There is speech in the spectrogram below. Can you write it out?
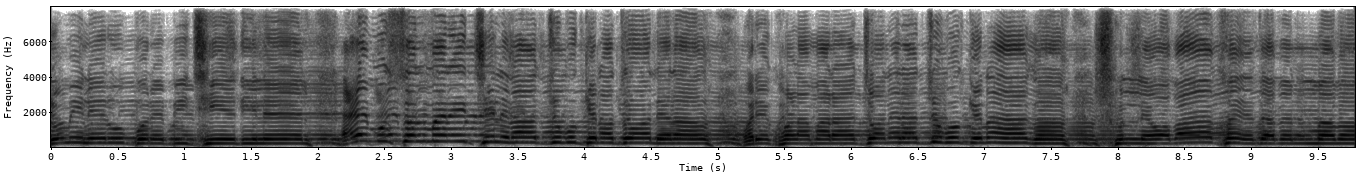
জমিনের উপরে বিছিয়ে দিলেন। এই মুসলমানের ছেলেরা, যুবকেরা, জনেরা, ওরে ঘোড়া মারা জনেরা, যুবকেরা শুনলে অবাক হয়ে যাবেন বাবা।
